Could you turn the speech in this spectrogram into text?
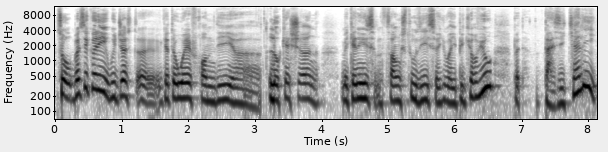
So basically we just uh, get away from the uh, location mechanism thanks to this uh, UI picker view, but basically,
